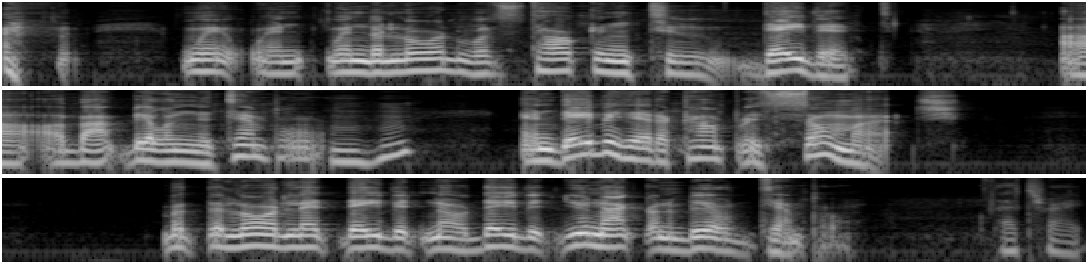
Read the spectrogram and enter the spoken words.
when when when the Lord was talking to David uh, about building the temple, mm-hmm. and David had accomplished so much, but the Lord let David know, David, you're not going to build the temple. That's right.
